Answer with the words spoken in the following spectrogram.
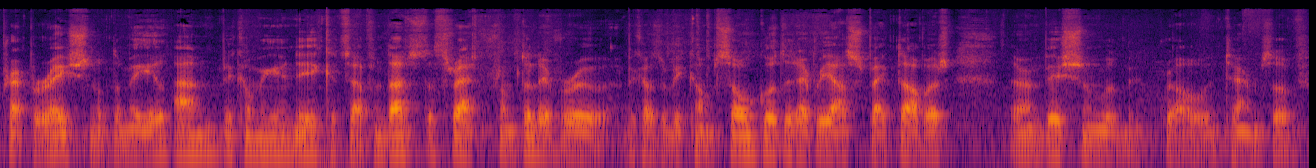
preparation of the meal and becoming unique itself. And that's the threat from Deliveroo because it becomes so good at every aspect of it. Their ambition will grow in terms of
